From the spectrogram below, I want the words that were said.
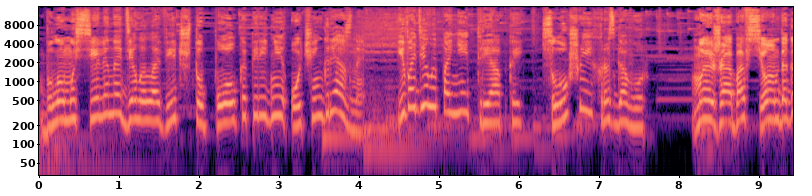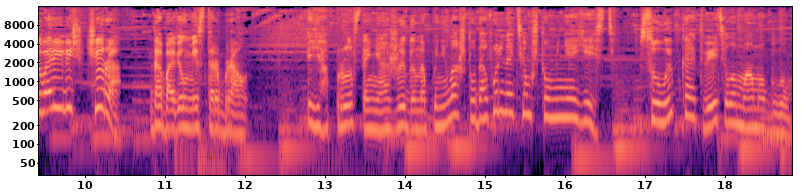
Блум усиленно делала вид, что полка перед ней очень грязная, и водила по ней тряпкой, слушая их разговор. «Мы же обо всем договорились вчера», — добавил мистер Браун. «Я просто неожиданно поняла, что довольна тем, что у меня есть», — с улыбкой ответила мама Блум.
